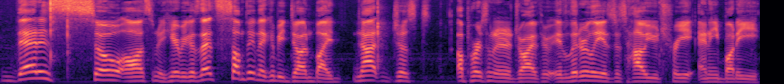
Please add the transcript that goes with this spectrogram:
that is so awesome to hear because that's something that can be done by not just a person in a drive-through. It literally is just how you treat anybody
